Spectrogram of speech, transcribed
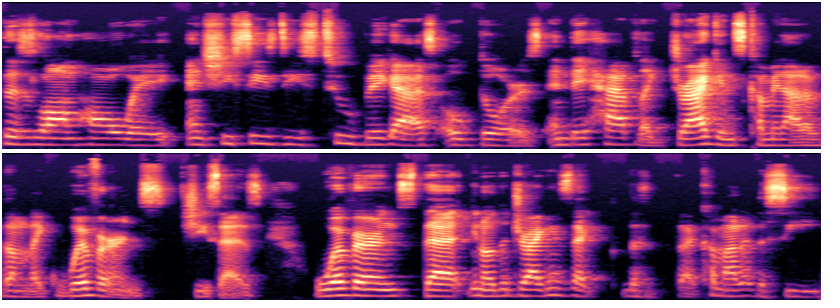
this long hallway and she sees these two big ass oak doors and they have like dragons coming out of them like wyverns, she says. Wyverns that, you know, the dragons that that, that come out of the sea.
